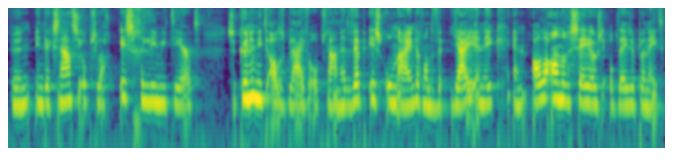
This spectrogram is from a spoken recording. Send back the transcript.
Hun indexatieopslag is gelimiteerd. Ze kunnen niet alles blijven opslaan. Het web is oneindig, want jij en ik en alle andere CEO's op deze planeet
